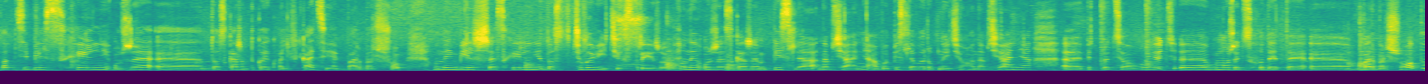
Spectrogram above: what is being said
Хлопці більш схильні уже е, до, скажімо, такої кваліфікації, як барбершоп. Вони більше схильні до с- чоловічих стрижок. Вони вже, скажімо, після навчання або після виробничого навчання е, підпрацьовують, е, можуть сходити е, в барбершопи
